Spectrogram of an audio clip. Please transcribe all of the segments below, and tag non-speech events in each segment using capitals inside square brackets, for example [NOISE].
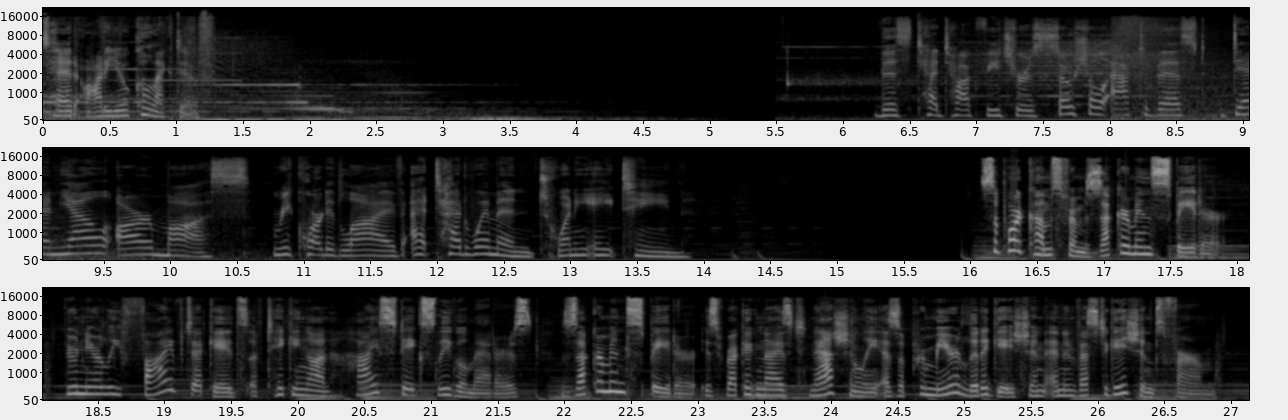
TED Audio Collective. This TED Talk features social activist Danielle R. Moss, recorded live at TED Women 2018. Support comes from Zuckerman Spader. Through nearly five decades of taking on high stakes legal matters, Zuckerman Spader is recognized nationally as a premier litigation and investigations firm.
